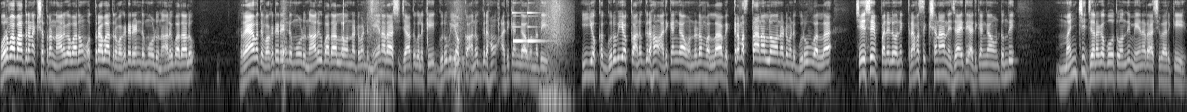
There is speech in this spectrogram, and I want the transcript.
పూర్వభాద్ర నక్షత్రం నాలుగో పాదం ఉత్తరాభాద్ర ఒకటి రెండు మూడు నాలుగు పదాలు రేవతి ఒకటి రెండు మూడు నాలుగు పదాల్లో ఉన్నటువంటి మీనరాశి జాతకులకి గురువు యొక్క అనుగ్రహం అధికంగా ఉన్నది. ఈ యొక్క గురువు యొక్క అనుగ్రహం అధికంగా ఉండడం వల్ల విక్రమస్థానంలో ఉన్నటువంటి గురువు వల్ల చేసే పనిలోని క్రమశిక్షణ నిజాయితీ అధికంగా ఉంటుంది. మంచి జరగబోతోంది మీనరాశి వారికి.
